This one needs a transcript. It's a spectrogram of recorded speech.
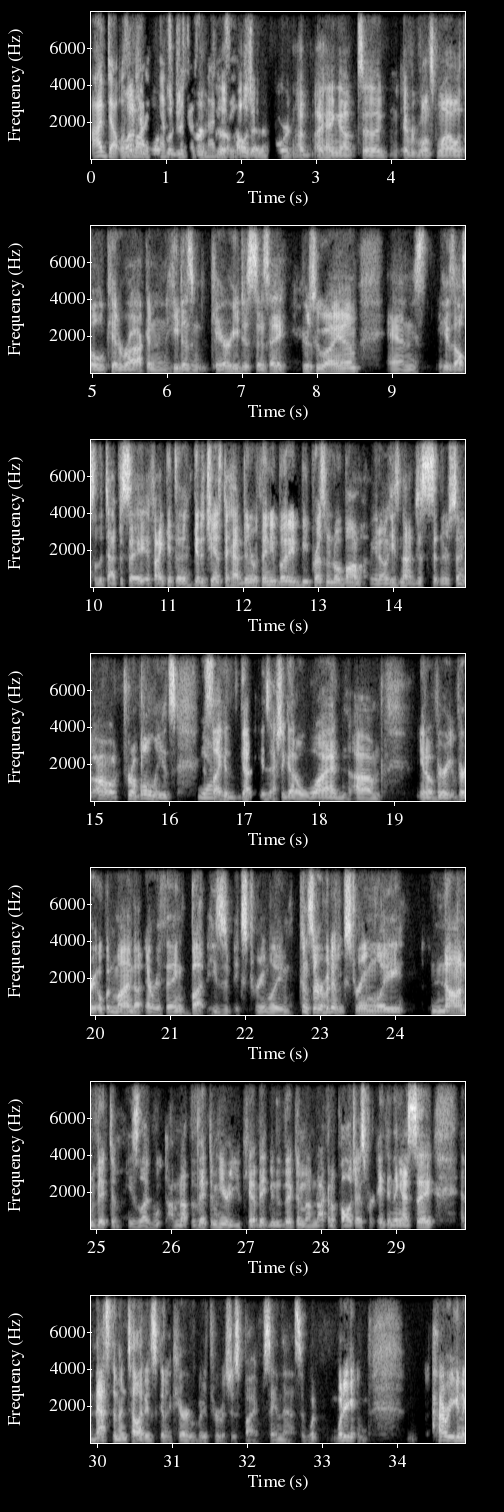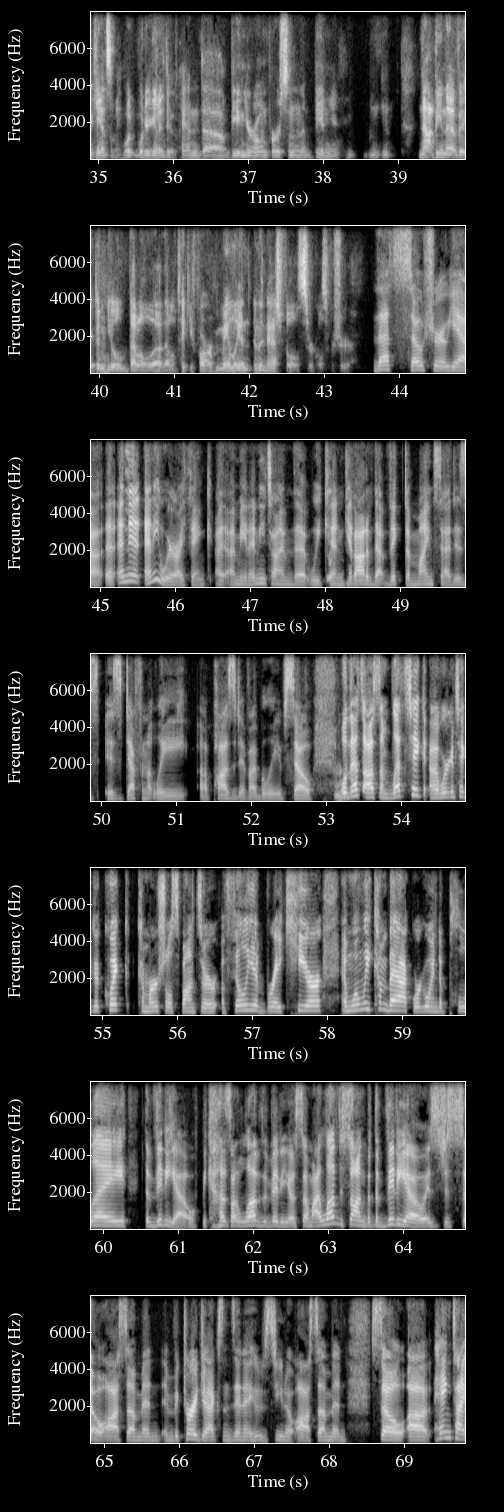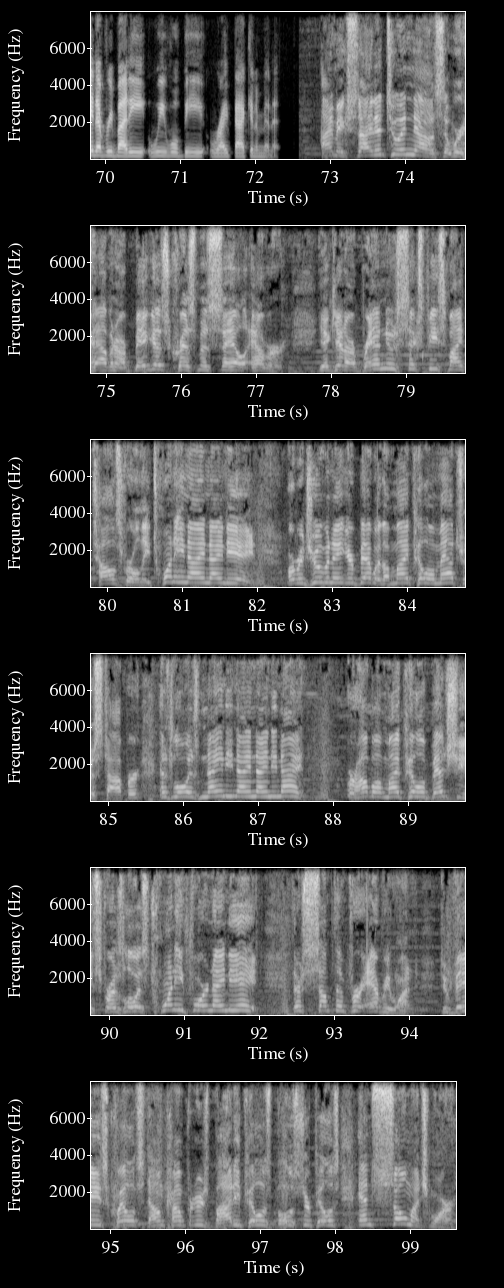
I've dealt with a lot of lot of people also just aren't not uh, easy. apologizing for it. I, I hang out uh, every once in a while with old Kid Rock, and he doesn't care. He just says, "Hey, here's who I am," and he's, he's also the type to say, "If I get to get a chance to have dinner with anybody, it'd be President Obama." You know, he's not just sitting there saying, "Oh, Trump only." It's Yeah. it's like it's got it's actually got a wide. Um, you know, very, very open mind on everything, but he's extremely conservative, extremely non-victim. He's like, I'm not the victim here. You can't make me the victim. I'm not going to apologize for anything I say. And that's the mentality that's going to carry everybody through. It's just by saying that. So what what are you how are you going to cancel me? What what are you going to do? And uh, being your own person and being your not being that victim, you'll that'll uh, that'll take you far. Mainly in, in the Nashville circles for sure. That's so true. Yeah. And it, anywhere, I think. I, I mean, anytime that we can get out of that victim mindset is is definitely uh, positive, I believe. So, well, that's awesome. Let's take, uh, we're going to take a quick commercial sponsor affiliate break here. And when we come back, we're going to play the video because I love the video so much. I love the song, but the video is just so awesome. And, and Victoria Jackson's in it, who's, you know, awesome. And so uh, hang tight, everybody. We will be right back in a minute. I'm excited to announce that we're having our biggest Christmas sale ever. You get our brand new six piece My Towels for only $29.98. Or rejuvenate your bed with a My Pillow mattress topper as low as $99.99. Or how about My Pillow bed sheets for as low as $24.98? There's something for everyone. Duvets, quilts, down comforters, body pillows, bolster pillows, and so much more.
